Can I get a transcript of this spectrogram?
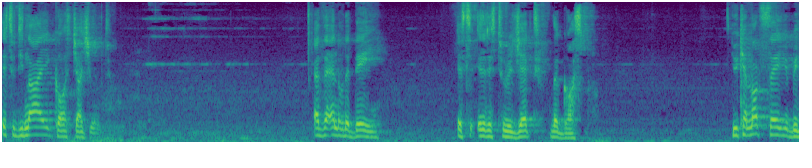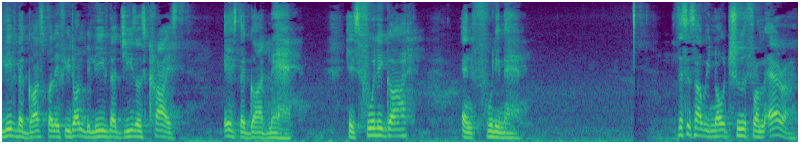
is to deny God's judgment. At the end of the day, it is to reject the gospel. You cannot say you believe the gospel if you don't believe that Jesus Christ is the God man. He's fully God and fully man. This is how we know truth from error.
